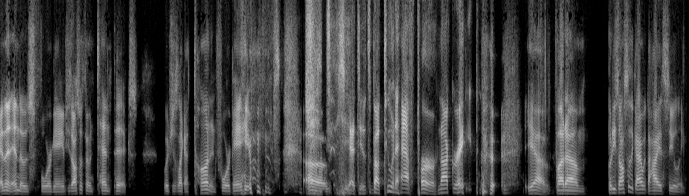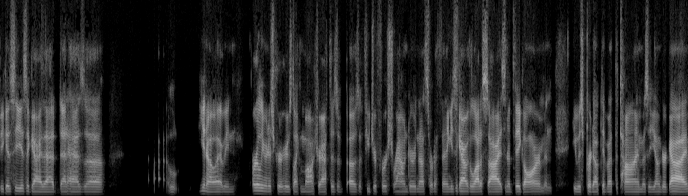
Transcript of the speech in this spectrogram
And then in those four games, he's also thrown ten picks, which is like a ton in four games. um, yeah, dude, it's about two and a half per. Not great. yeah, but um, but he's also the guy with the highest ceiling because he is a guy that that has uh, you know, I mean, earlier in his career, he was like mock draft as a as a future first rounder and that sort of thing. He's a guy with a lot of size and a big arm, and he was productive at the time as a younger guy.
